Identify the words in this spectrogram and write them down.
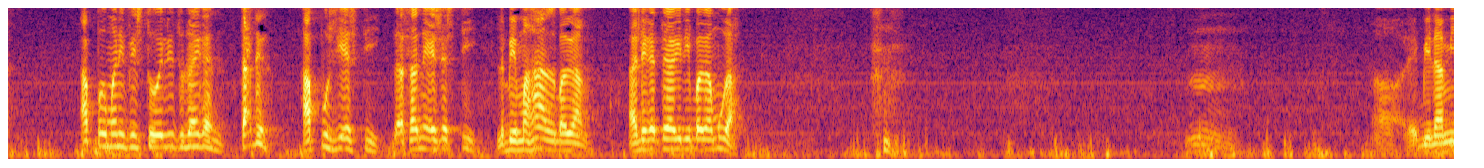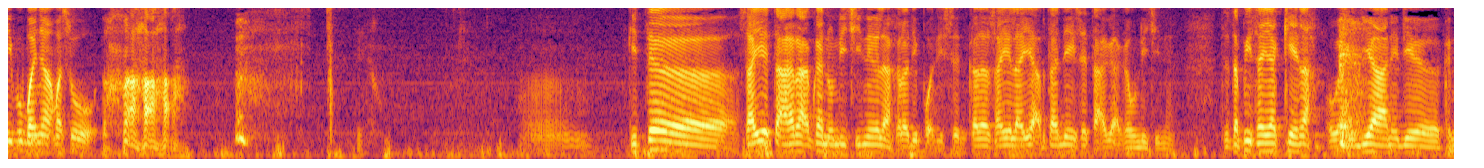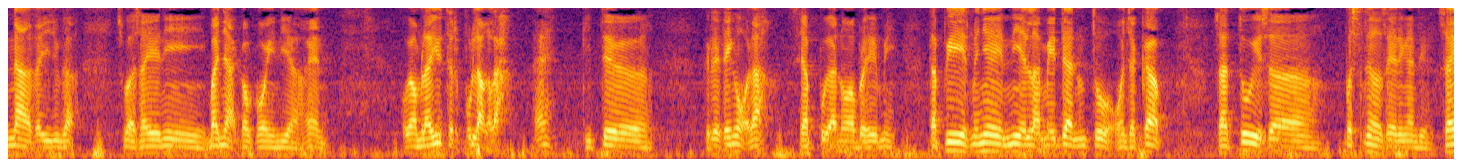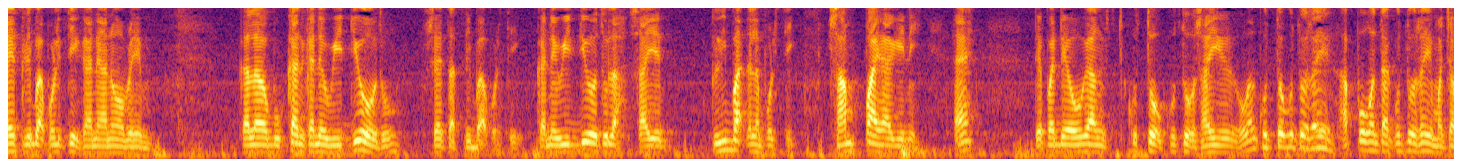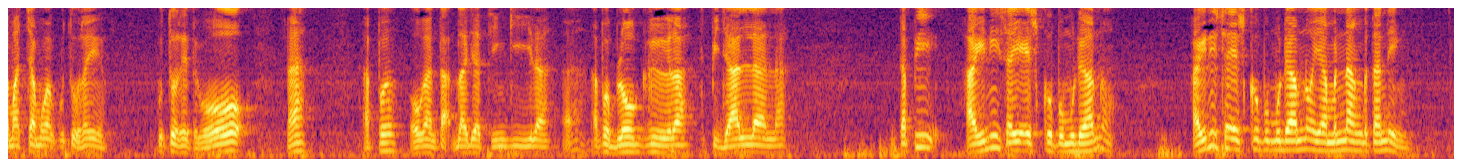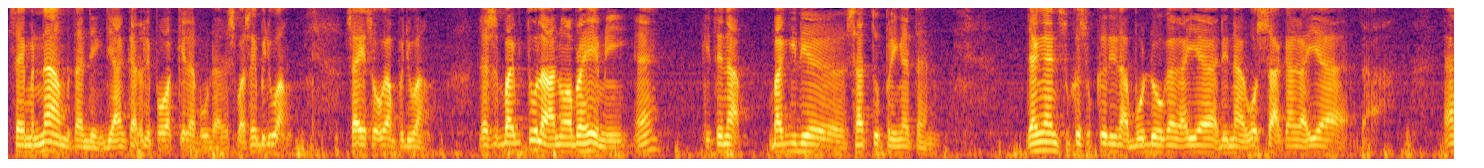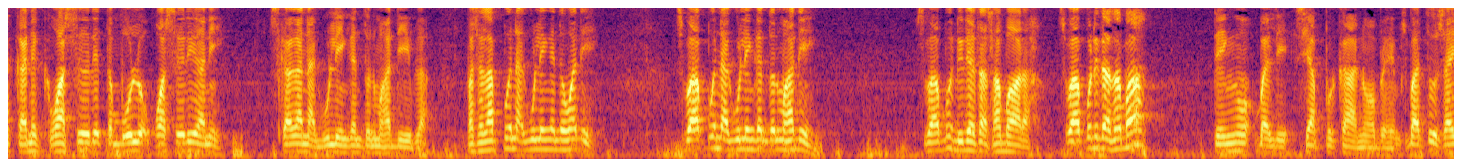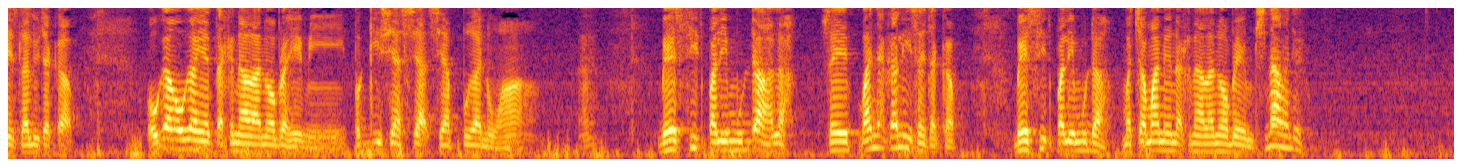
Apa manifesto ini tu kan? Tak ada. Hapus GST. Laksana SST. Lebih mahal barang. Ada kata hari ni barang murah. hmm. Ah, Binami pun banyak masuk. Kita, saya tak harapkan undi Cina lah kalau di Port Dickson. Kalau saya layak bertanding, saya tak agakkan undi Cina. Tetapi saya yakin lah orang India ni dia kenal saya juga. Sebab saya ni banyak kawan-kawan India kan. Orang Melayu terpulang lah. Eh. Kita kena tengok lah siapa Anwar Ibrahim ni. Tapi sebenarnya ini adalah medan untuk orang cakap. Satu is a personal saya dengan dia. Saya terlibat politik kerana Anwar Ibrahim. Kalau bukan kerana video tu, saya tak terlibat politik. Kerana video tu lah saya terlibat dalam politik. Sampai hari ni eh daripada orang kutuk-kutuk saya. Orang kutuk-kutuk saya. Apa orang tak kutuk saya? Macam-macam orang kutuk saya. Kutuk saya teruk ha apa? Orang tak belajar tinggi lah ha? apa? Blogger lah tepi jalan lah. Tapi hari ni saya esko pemuda UMNO. Hari ni saya esko pemuda UMNO yang menang bertanding. Saya menang bertanding diangkat oleh perwakilan pemuda sebab saya berjuang. Saya seorang pejuang. Dan sebab itulah Anwar Ibrahim ni eh kita nak bagi dia satu peringatan. Jangan suka-suka dia nak bodohkan rakyat, dia nak rosakkan rakyat. Tak. Ya, kerana kuasa dia, tembolok kuasa dia ni. Sekarang nak gulingkan Tuan Mahathir pula. Pasal apa nak gulingkan Tuan Mahathir? Sebab apa nak gulingkan Tuan Mahathir? Sebab apa dia dah tak sabar dah. Sebab apa dia tak sabar? Tengok balik siapakah Anwar Ibrahim. Sebab tu saya selalu cakap. Orang-orang yang tak kenal Anwar Ibrahim ni, pergi siasat siapa Anwar. Ha? Basic paling mudah lah saya banyak kali saya cakap basic paling mudah macam mana nak kenal Anwar Ibrahim. Senang aja.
